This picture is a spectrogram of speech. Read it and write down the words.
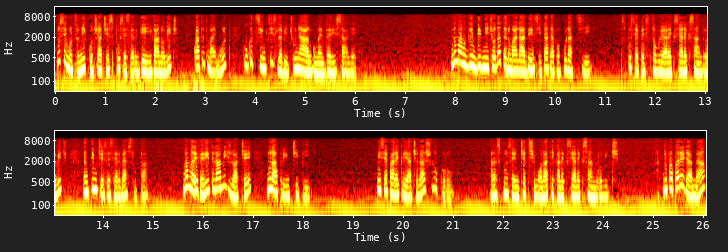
Nu se mulțumi cu ceea ce spuse Sergei Ivanovici, cu atât mai mult cu cât simți slăbiciunea argumentării sale. Nu m-am gândit niciodată numai la densitatea populației, spuse Pesțov lui Alexei Alexandrovici, în timp ce se servea supa. M-am referit la mijloace, nu la principii. Mi se pare că e același lucru, răspunse încet și molatic Alexei Alexandrovici. După părerea mea,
